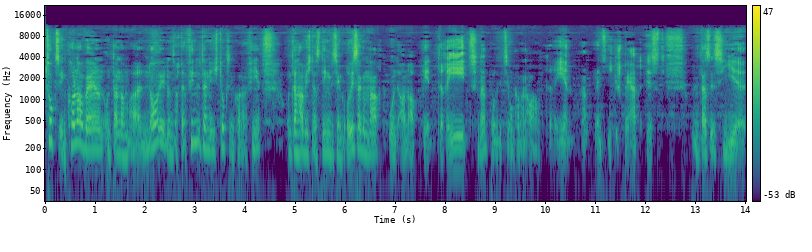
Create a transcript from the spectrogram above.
Tux in Color wählen und dann nochmal neu. Dann sagt er, findet er nicht, Tux in Color 4. Und dann habe ich das Ding ein bisschen größer gemacht und auch noch gedreht. Ne? Position kann man auch drehen, ne? wenn es nicht gesperrt ist. Und das ist hier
